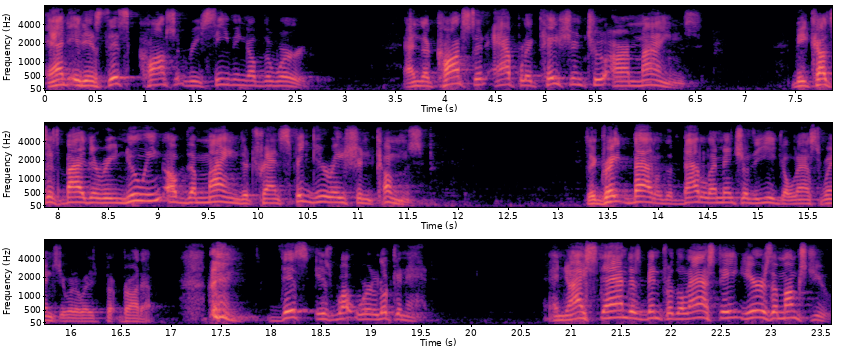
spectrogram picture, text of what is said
And it is this constant receiving of the word and the constant application to our minds, because it's by the renewing of the mind the transfiguration comes. The great battle, the battle I mentioned of the eagle last Wednesday, what I brought up. this is what we're looking at. And I stand has been for the last eight years amongst you.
